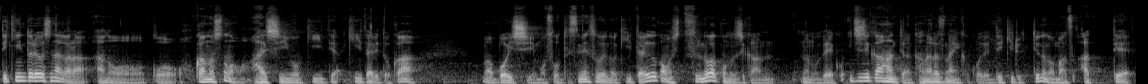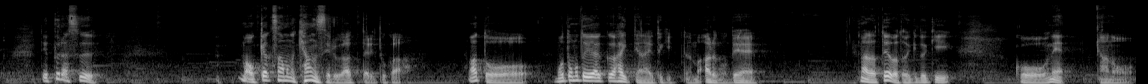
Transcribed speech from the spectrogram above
で筋トレをしながら、あのこう他の人の配信を聞いて聞いたりとか、まあ、 Voicy もそうですね。そういうのを聞いたりとかもするのがこの時間なので1時間半っていうのは必ず何かここでできるっていうのがまずあってでプラス、まあ、お客様のキャンセルがあったりとかあともともと予約が入ってない時っていうのもあるので、まあ、例えば時々こうねあの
